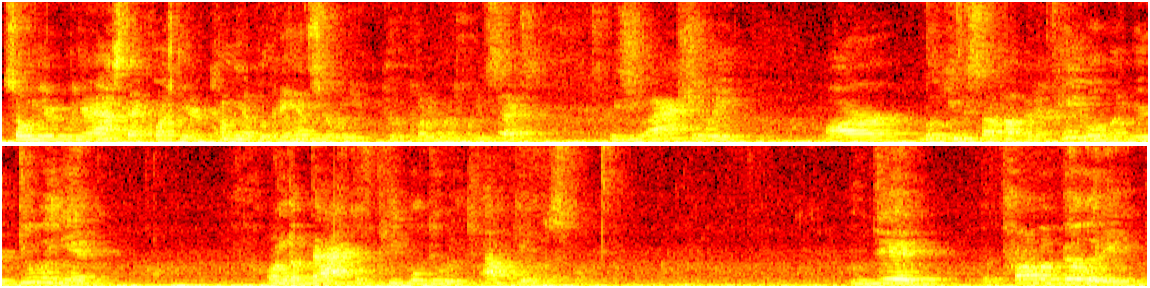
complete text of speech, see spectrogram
So when you're, when you're asked that question, you're coming up with an answer when you took 2126, is you actually are looking stuff up at a table, but you're doing it on the back of people doing calculus for you, who did the probability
